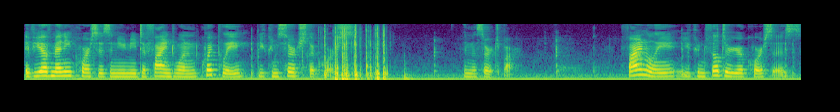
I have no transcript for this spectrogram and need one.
If you have many courses and you need to find one quickly, you can search the course in the search bar. Finally, you can filter your courses.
